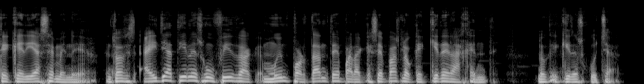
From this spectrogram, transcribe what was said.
que quería Semenea. Entonces ahí ya tienes un feedback muy importante para que sepas lo que quiere la gente, lo que quiere escuchar.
